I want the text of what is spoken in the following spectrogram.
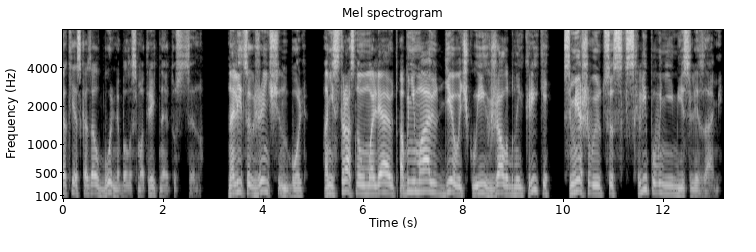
Как я сказал, больно было смотреть на эту сцену. На лицах женщин боль. Они страстно умоляют, обнимают девочку, и их жалобные крики смешиваются с всхлипываниями и слезами.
